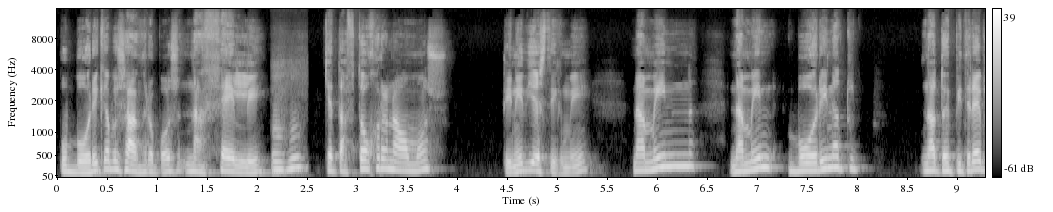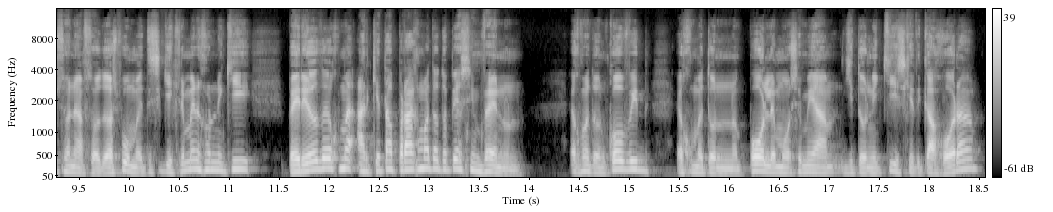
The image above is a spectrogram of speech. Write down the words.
που μπορεί κάποιος άνθρωπος να θελει και ταυτόχρονα όμως την ίδια στιγμή να μην, να μην μπορεί να, του, να το επιτρέψει τον εαυτό του. Α πούμε, τη συγκεκριμένη χρονική περίοδο έχουμε αρκετά πράγματα τα οποία συμβαίνουν. Έχουμε τον COVID, έχουμε τον πόλεμο σε μια γειτονική σχετικά χώρα,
